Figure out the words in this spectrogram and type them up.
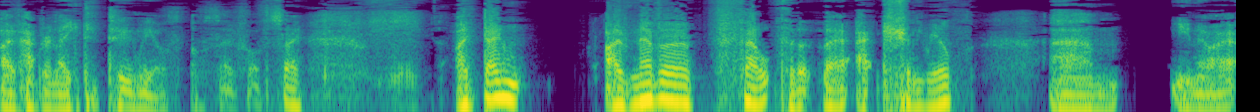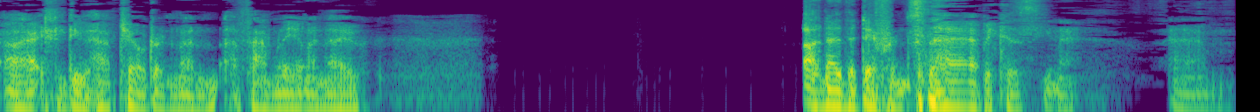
I've had related to me or, or so forth. So I don't, I've never felt that they're actually real. Um, you know, I, I actually do have children and a family and I know I know the difference there because, you know, um,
